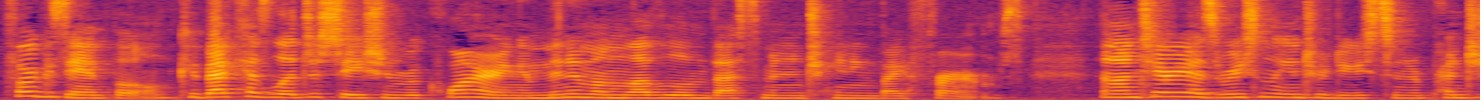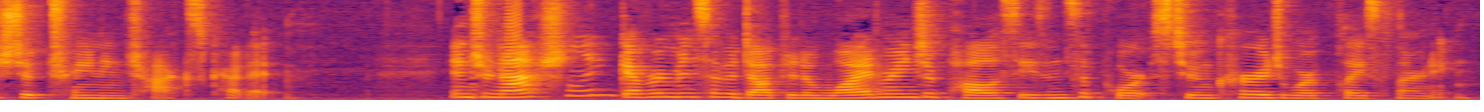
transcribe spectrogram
For example, Quebec has legislation requiring a minimum level of investment in training by firms, and Ontario has recently introduced an apprenticeship training tax credit. Internationally, governments have adopted a wide range of policies and supports to encourage workplace learning.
